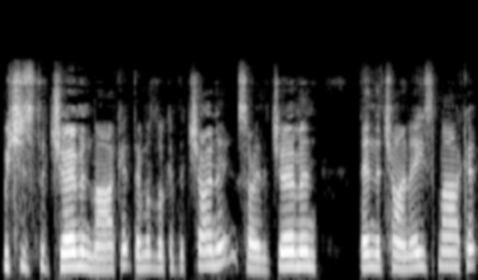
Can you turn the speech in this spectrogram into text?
which is the German market. Then we'll look at the China, sorry, the German, then the Chinese market,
